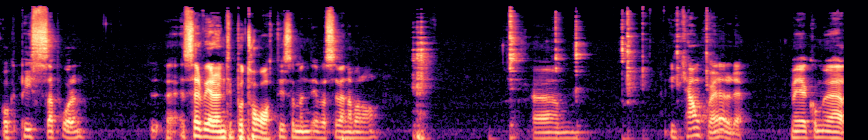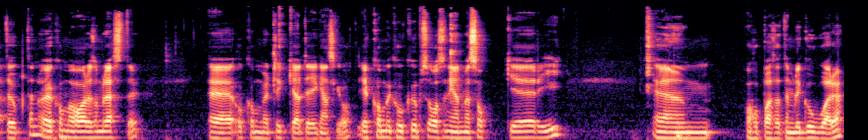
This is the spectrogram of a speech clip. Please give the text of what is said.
och pissar på den. Eh, serverar den till potatis som en jävla svennebanan. Um, ehm, kanske är det det. Men jag kommer äta upp den och jag kommer ha det som rester. Uh, och kommer tycka att det är ganska gott. Jag kommer koka upp såsen igen med socker i. Um, och hoppas att den blir godare.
